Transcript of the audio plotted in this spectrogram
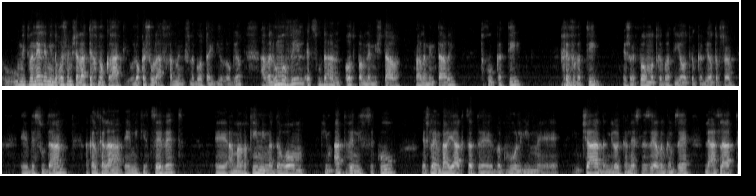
הוא מתמנה למין ראש ממשלה טכנוקרטי, הוא לא קשור לאף אחד מהמפלגות האידיאולוגיות, אבל הוא מוביל את סודאן עוד פעם למשטר פרלמנטרי, תחוקתי, חברתי, יש רפורמות חברתיות, כלכליות עכשיו אה, בסודאן, הכלכלה אה, מתייצבת, אה, המאבקים עם הדרום כמעט ונפסקו, יש להם בעיה קצת בגבול עם, עם צ'אד, אני לא אכנס לזה, אבל גם זה לאט לאט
